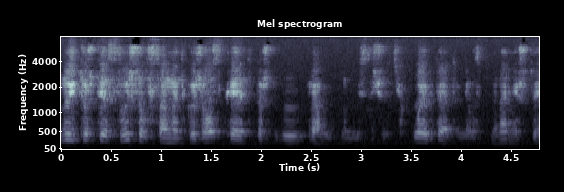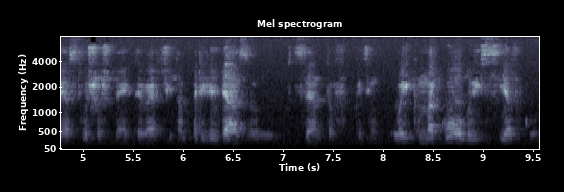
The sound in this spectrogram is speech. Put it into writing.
Ну и то, что я слышал, самое такое жесткое, это то, что прям, ну, насчет этих коек, да, у меня воспоминания, что я слышал, что некоторые врачи там привязывают пациентов к этим койкам на голую сетку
